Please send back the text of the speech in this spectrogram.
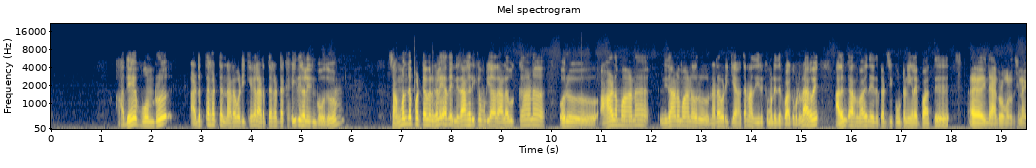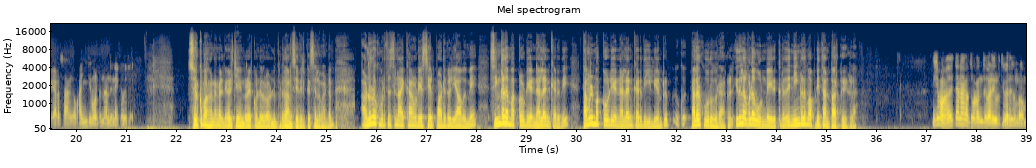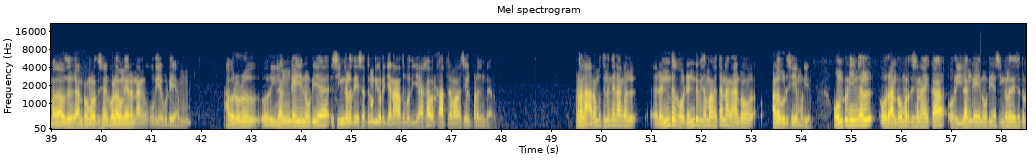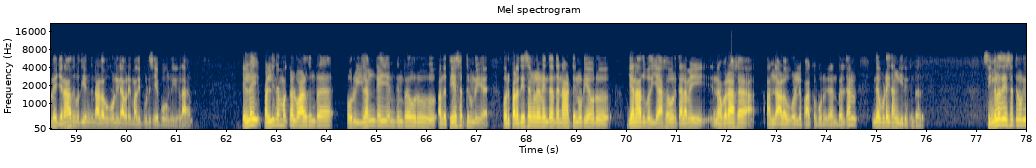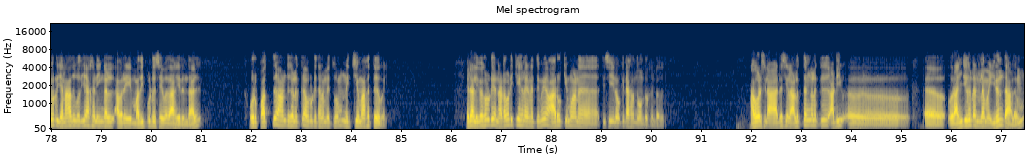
அதே போன்று அடுத்த கட்ட நடவடிக்கைகள் அடுத்த கட்ட கைதுகளின் போதும் சம்பந்தப்பட்டவர்களை அதை நிராகரிக்க முடியாத அளவுக்கான ஒரு ஆழமான நிதானமான ஒரு நடவடிக்கையாகத்தான் அது இருக்கும் என்று எதிர்பார்க்கப்படுது ஆகவே அதன் காரணமாக இந்த எதிர்க்கட்சி கூட்டணிகளை பார்த்து இந்த ஆண்ட்ரோமரது சின்னக அரசாங்கம் அஞ்சு மட்டும் நான் நினைக்கவில்லை. சுருக்கமாக நாங்கள் நிகழ்ச்சியை இன்றைய கொண்டு வர வேண்டும். பிரதான செய்திக்கு செல்ல வேண்டும். அனுரகுமார் திசநாயக்கானுடைய செயல்பாடுகள் யாவுமே சிங்கள மக்களுடைய நலன் கருதி தமிழ் மக்களுடைய நலன் கருதி இல்லை என்று பலர் கூறுகிறார்கள். இதில் எவ்வளவு உண்மை இருக்கிறது? நீங்களும் அப்படித்தான் பார்க்கிறீர்களா? நிச்சயமா அதைத்தான் நாங்கள் தொடர்ந்து வலியுறுத்தி வருகின்றோம். அதாவது அன்றோமரது இவ்வளவு நேரம் நாங்கள் கூறிய விடயம் அவர் ஒரு ஒரு இலங்கையினுடைய சிங்கள தேசத்தினுடைய ஒரு ஜனாதிபதியாக அவர் காத்திரமாக செயல்படுகின்றார். ஆனால் ஆரம்பத்திலிருந்தே நாங்கள் ரெண்டு கோ- ரெண்டு விதமாகத்தான் நாங்கள் அன்றோ அளவீடு செய்ய முடியும். ஒன்று நீங்கள் ஒரு அன்றோமர திசநாயக்கா ஒரு இலங்கையினுடைய சிங்கள தேசத்தினுடைய ஜனாதிபதி என்கிற அளவுகோலில் அவரை மதிப்பீடு செய்ய போகிறீர்களா இல்லை பல்லின மக்கள் வாழ்கின்ற ஒரு இலங்கை என்கின்ற ஒரு அந்த தேசத்தினுடைய ஒரு பல தேசங்கள் இணைந்த அந்த நாட்டினுடைய ஒரு ஜனாதிபதியாக ஒரு தலைமை நபராக அந்த அளவுகளில் பார்க்க போகிறீர்கள் என்பதுதான் இந்த விடை தங்கி இருக்கின்றது சிங்கள தேசத்தினுடைய ஒரு ஜனாதிபதியாக நீங்கள் அவரை மதிப்பீடு செய்வதாக இருந்தால் ஒரு பத்து ஆண்டுகளுக்கு அவருடைய தலைமைத்துவம் நிச்சயமாக தேவை. ஏனால் இவர்களுடைய நடவடிக்கைகள் அனைத்துமே ஆரோக்கியமான திசையை நோக்கி நகர்ந்து கொண்டிருக்கின்றது. அவர் சில அரசியல் அழுத்தங்களுக்கு அடி அஹ், ஒரு அஞ்சுகின்ற நிலைமை இருந்தாலும்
